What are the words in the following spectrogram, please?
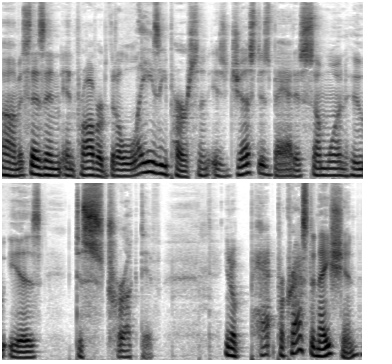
Um, it says in, in Proverbs that a lazy person is just as bad as someone who is destructive you know, pa- procrastination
